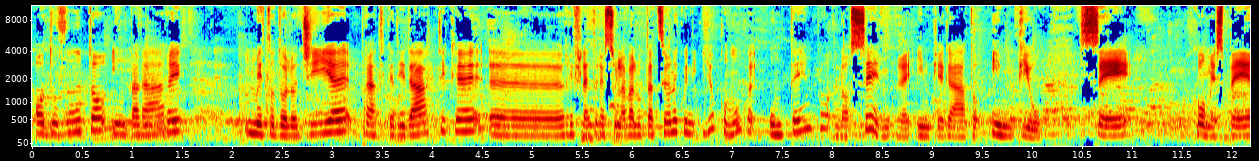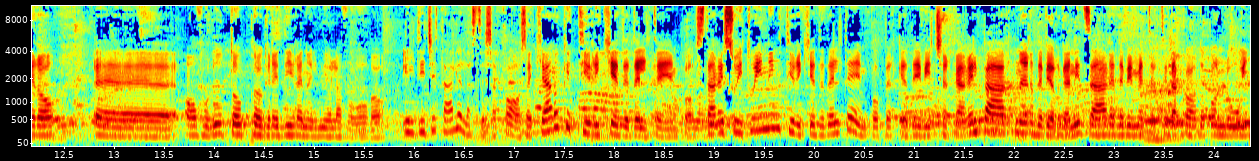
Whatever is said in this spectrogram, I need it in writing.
ho dovuto imparare metodologie, pratiche didattiche, eh, riflettere sulla valutazione, quindi io comunque un tempo l'ho sempre impiegato in più. Se come spero, eh, ho voluto progredire nel mio lavoro. Il digitale è la stessa cosa, è chiaro che ti richiede del tempo, stare sui twinning ti richiede del tempo perché devi cercare il partner, devi organizzare, devi metterti d'accordo con lui,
